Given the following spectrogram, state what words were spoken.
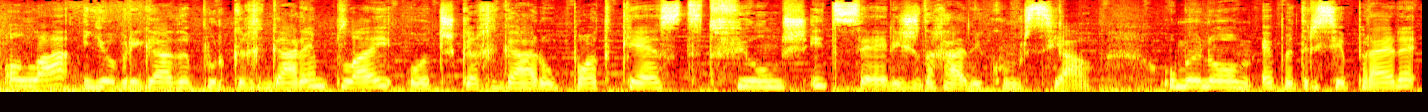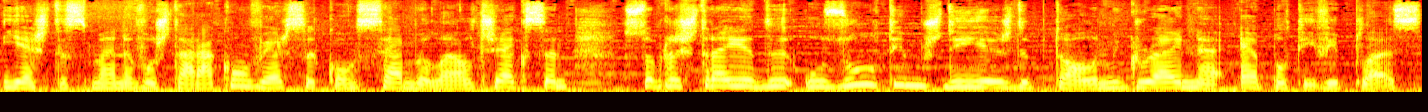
Olá e obrigada por carregar em play ou descarregar o podcast de filmes e de séries da Rádio Comercial. O meu nome é Patrícia Pereira e esta semana vou estar à conversa com Samuel L. Jackson sobre a estreia de Os Últimos Dias de Ptolemy Gray na Apple TV Plus.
